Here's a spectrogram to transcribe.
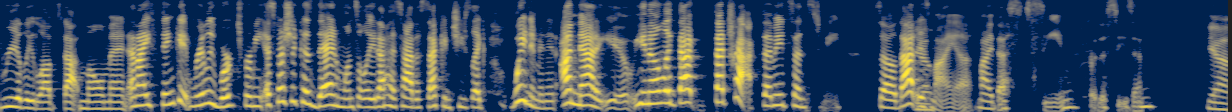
really loved that moment and I think it really worked for me especially cuz then once Aleida has had a second she's like wait a minute I'm mad at you. You know like that that tracked that made sense to me. So that is Yeah. my uh, my best scene for this season. Yeah.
